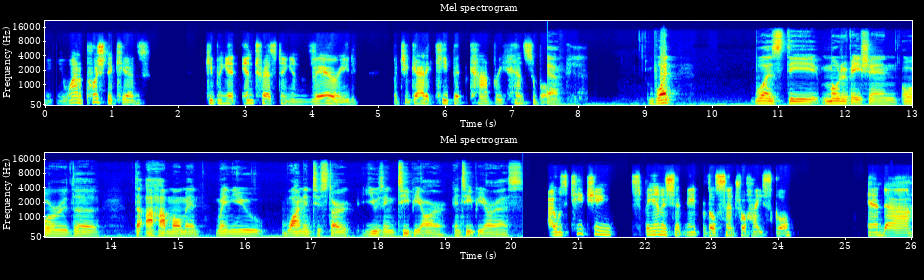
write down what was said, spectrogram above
you want to push the kids, keeping it interesting and varied, but you got to keep it comprehensible. Yeah. What was the motivation or the the aha moment when you wanted to start using TPR and TPRS? I was teaching Spanish at Naperville Central High School and uh,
